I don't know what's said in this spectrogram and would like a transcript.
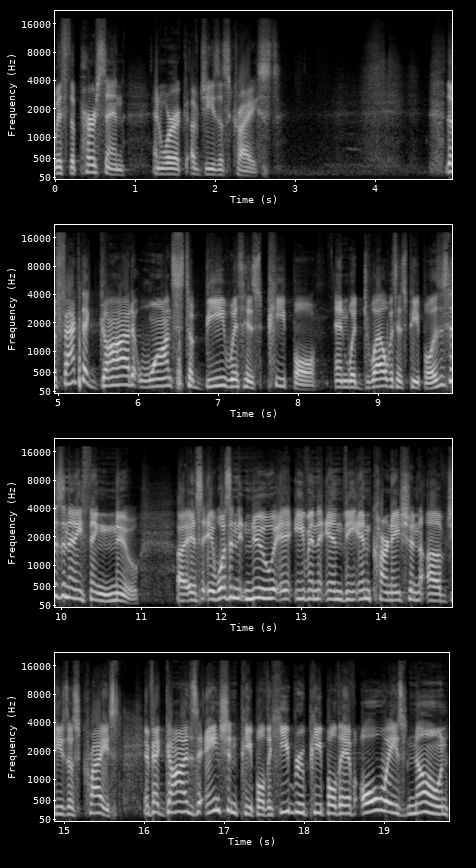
with the person and work of Jesus Christ the fact that God wants to be with his people and would dwell with his people, this isn't anything new. Uh, it wasn't new even in the incarnation of Jesus Christ. In fact, God's ancient people, the Hebrew people, they have always known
